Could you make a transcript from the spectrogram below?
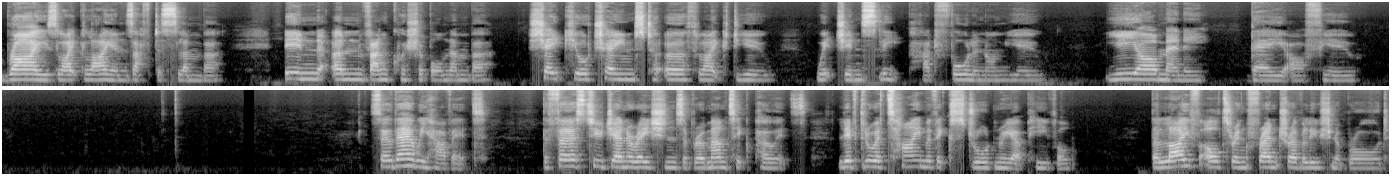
Rise like lions after slumber, in unvanquishable number. Shake your chains to earth like dew, which in sleep had fallen on you. Ye are many, they are few. So there we have it. The first two generations of Romantic poets lived through a time of extraordinary upheaval. The life altering French Revolution abroad,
